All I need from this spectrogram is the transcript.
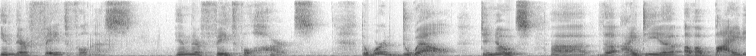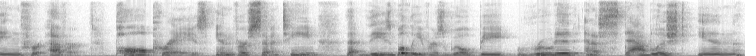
in their faithfulness, in their faithful hearts. The word dwell denotes uh, the idea of abiding forever. Paul prays in verse 17 that these believers will be rooted and established in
